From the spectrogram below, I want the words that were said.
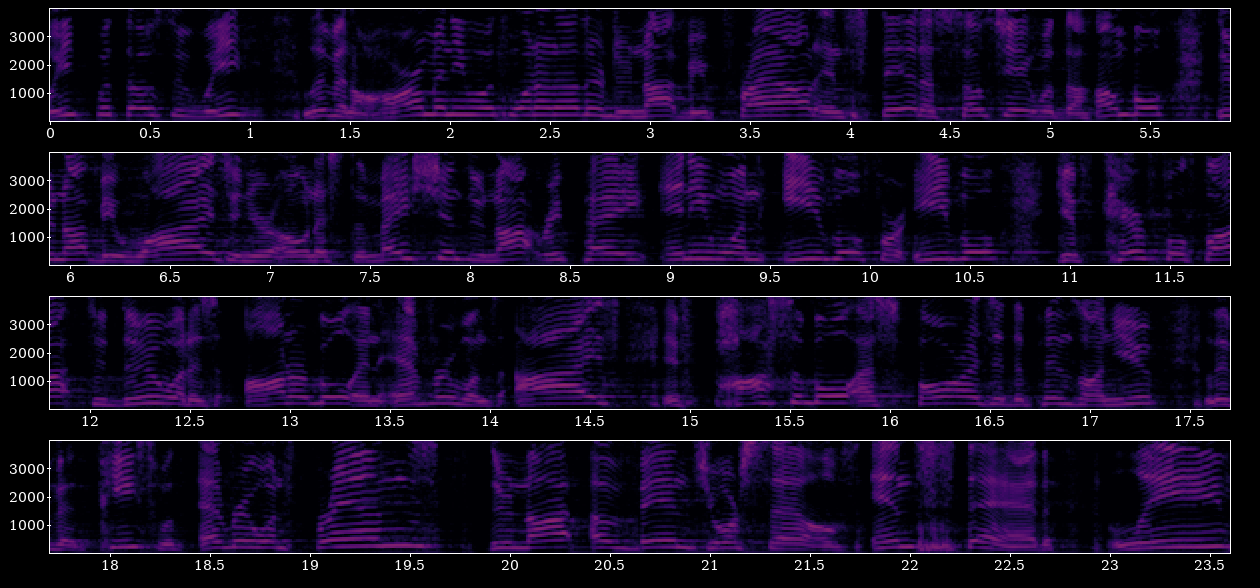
Weep with those who weep. Live in harmony with one another. Do not be proud. Instead, associate with the humble. Do not be wise in your own estimation. Do not repay anyone evil for evil. Give careful thought to do what is honorable in everyone's eyes. If possible, as far as it depends on you, live at peace with everyone. Friends, do not avenge yourselves. Instead, leave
